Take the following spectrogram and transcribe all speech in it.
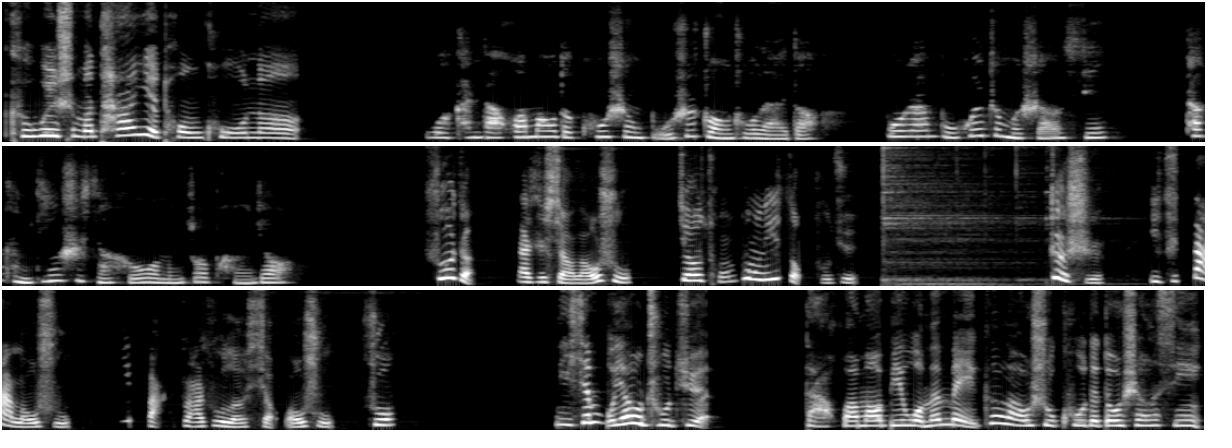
可为什么他也痛哭呢？我看大花猫的哭声不是装出来的，不然不会这么伤心。他肯定是想和我们做朋友。说着。那只小老鼠就要从洞里走出去，这时，一只大老鼠一把抓住了小老鼠，说：“你先不要出去，大花猫比我们每个老鼠哭的都伤心，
